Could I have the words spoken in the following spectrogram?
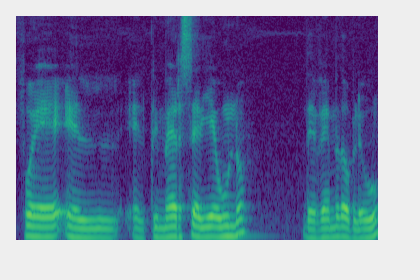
fue el, el primer Serie 1 de BMW.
